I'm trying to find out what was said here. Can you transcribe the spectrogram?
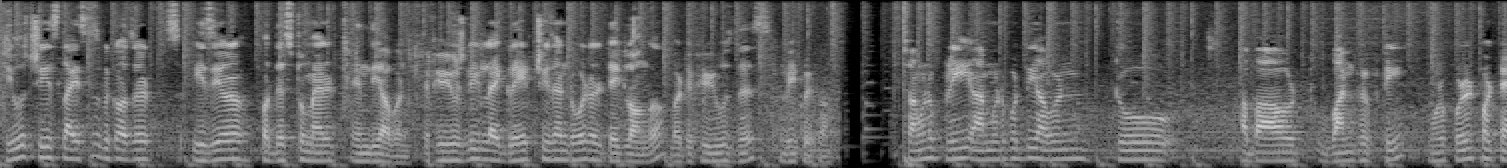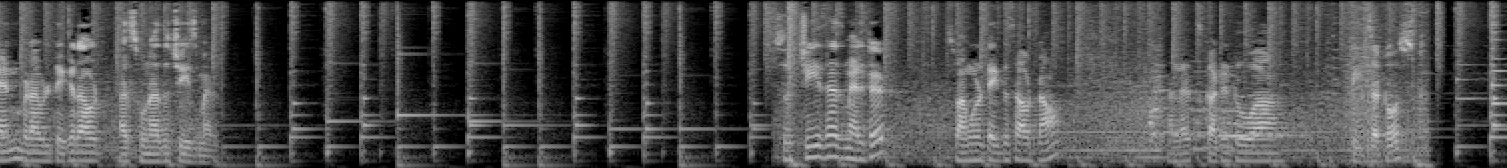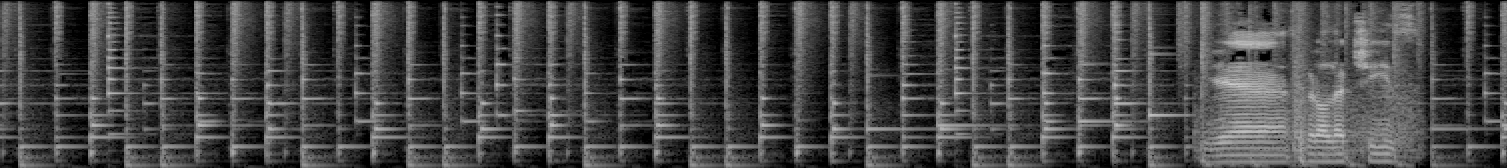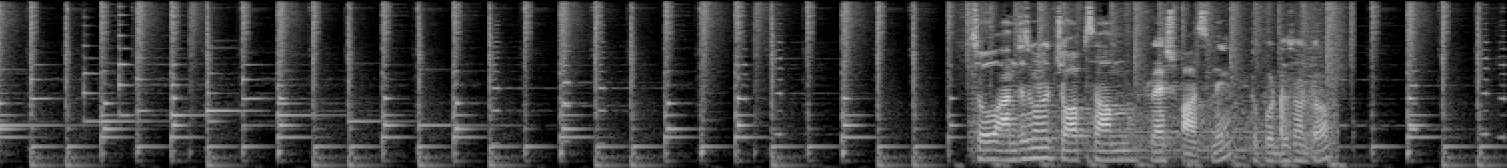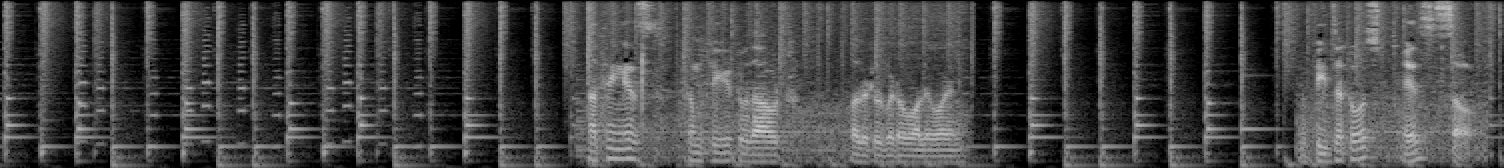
Use cheese slices because it's easier for this to melt in the oven. If you usually like grate cheese and do it, it'll take longer. But if you use this, it'll be quicker. So I'm going to pre, I'm going to put the oven to about 150. I'm going to put it for 10, but I will take it out as soon as the cheese melts. So the cheese has melted. So I'm going to take this out now. And let's cut into a pizza toast. Cheese. So I'm just going to chop some fresh parsley to put this on top. Nothing is complete without a little bit of olive oil. Pizza toast is served.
